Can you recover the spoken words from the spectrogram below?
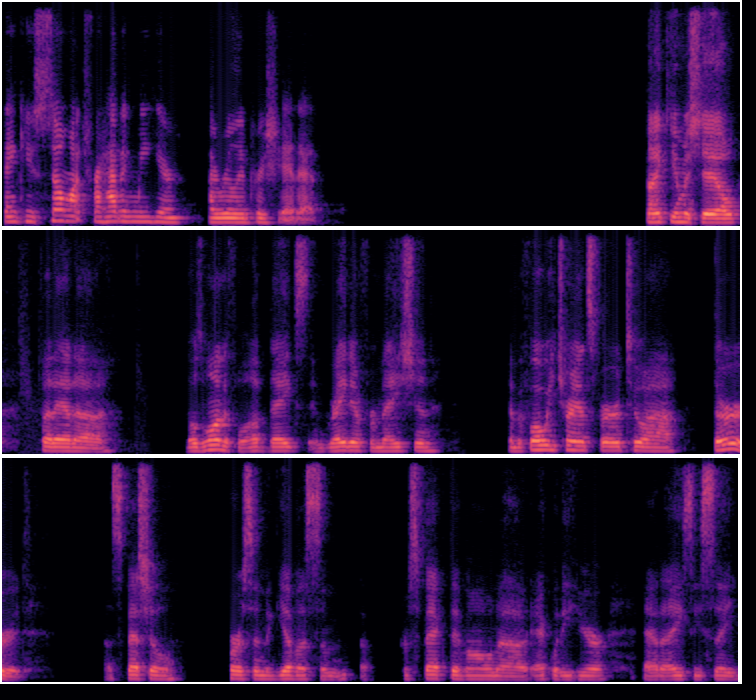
Thank you so much for having me here. I really appreciate it. Thank you, Michelle, for that uh, those wonderful updates and great information. And before we transfer to our third uh, special person to give us some uh, perspective on uh, equity here at ACC,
